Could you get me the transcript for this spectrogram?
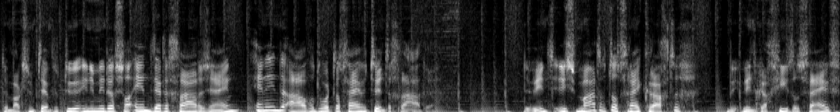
De maximumtemperatuur in de middag zal 31 graden zijn en in de avond wordt dat 25 graden. De wind is matig tot vrij krachtig, windkracht 4 tot 5,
